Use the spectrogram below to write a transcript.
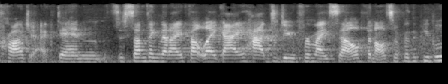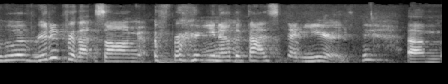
project and it's just something that I felt like I had to do for myself and also for the people who have rooted for that song for you know the past 10 years. Um,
